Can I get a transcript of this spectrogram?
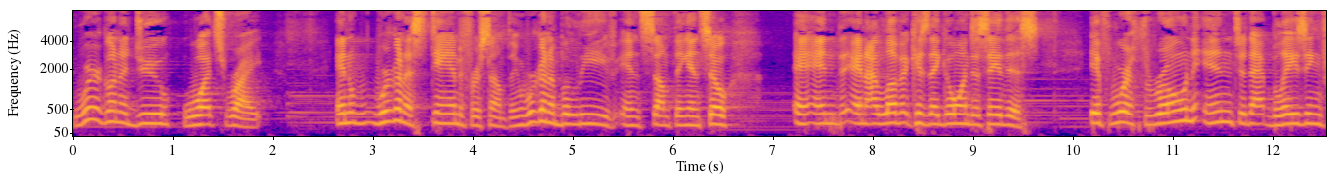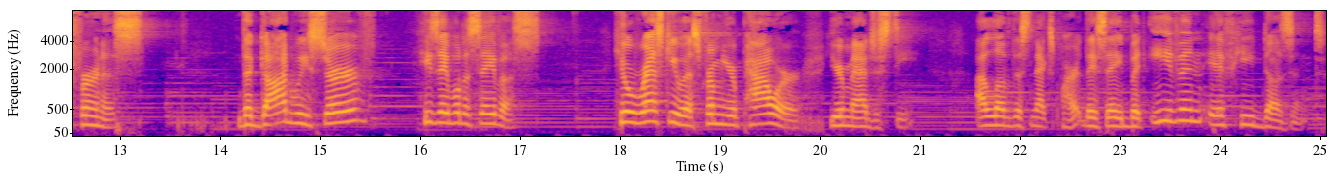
We're going to do what's right. And we're going to stand for something. We're going to believe in something. And so, and, and I love it because they go on to say this if we're thrown into that blazing furnace, The God we serve, He's able to save us. He'll rescue us from your power, your majesty. I love this next part. They say, but even if He doesn't,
